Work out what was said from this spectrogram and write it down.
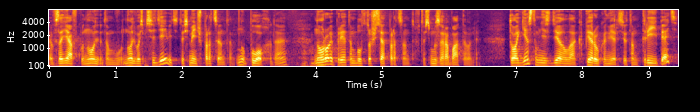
в заявку 0,89, то есть меньше процента, ну, плохо, да, uh-huh. но ROI при этом был 160 процентов, то есть мы зарабатывали, то агентство мне сделало к первую конверсию там 3,5,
